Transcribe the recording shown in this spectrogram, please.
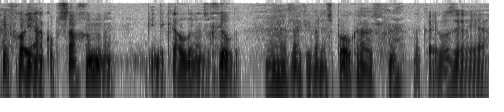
Juffrouw Jacob zag hem in de kelder en ze gilde. Ja, het lijkt hier van een spookhuis. Dat kan je wel zeggen, ja.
